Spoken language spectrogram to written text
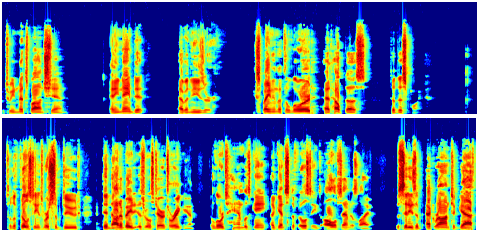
between Mizpah and Shen, and he named it Ebenezer, explaining that the Lord had helped us to this point. So the Philistines were subdued did not invade Israel's territory again. The Lord's hand was against the Philistines all of Samuel's life. The cities of Ekron to Gath,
